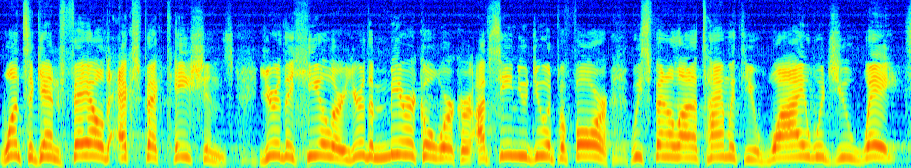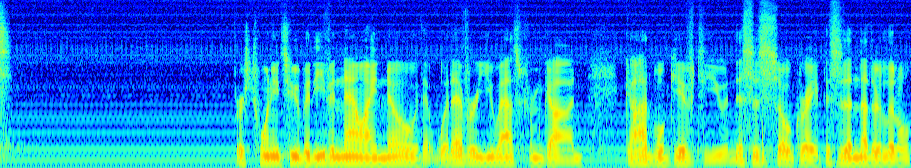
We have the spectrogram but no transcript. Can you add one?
once again, failed expectations. You're the healer, you're the miracle worker. I've seen you do it before. We spent a lot of time with you. Why would you wait? Verse 22 But even now I know that whatever you ask from God, God will give to you. And this is so great. This is another little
